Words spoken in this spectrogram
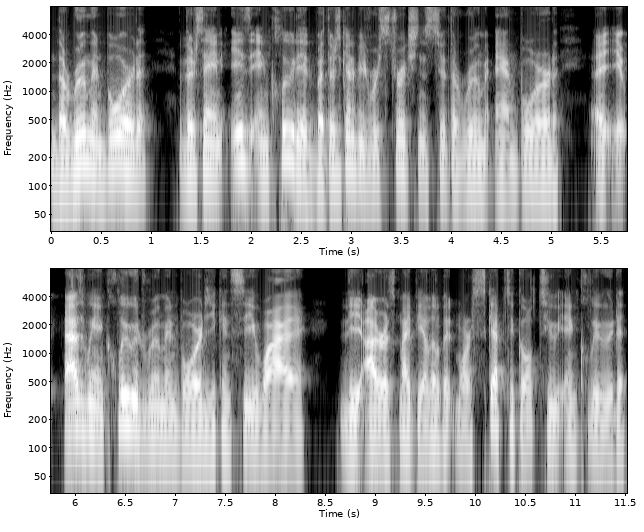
the room and board they're saying is included, but there's going to be restrictions to the room and board. Uh, it, as we include room and board, you can see why the IRS might be a little bit more skeptical to include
